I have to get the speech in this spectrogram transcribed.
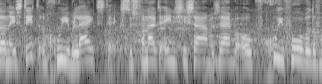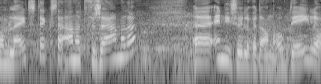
dan is dit een goede beleidstekst. Dus vanuit Energie Samen zijn we ook goede voorbeelden van beleidsteksten aan het verzamelen. Uh, en die zullen we dan ook delen,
